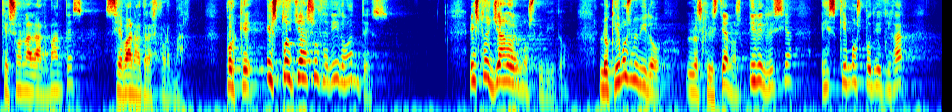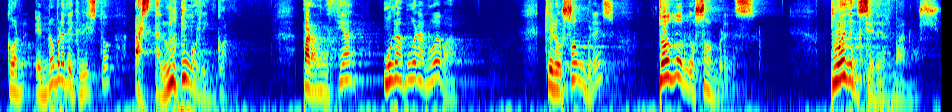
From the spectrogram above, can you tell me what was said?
que son alarmantes se van a transformar. Porque esto ya ha sucedido antes. Esto ya lo hemos vivido. Lo que hemos vivido los cristianos y la Iglesia es que hemos podido llegar con el nombre de Cristo hasta el último rincón para anunciar una buena nueva que los hombres, todos los hombres, pueden ser hermanos.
